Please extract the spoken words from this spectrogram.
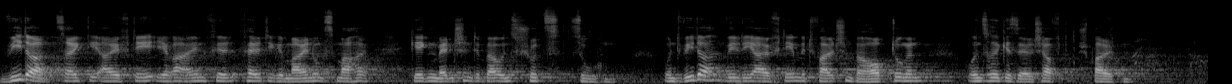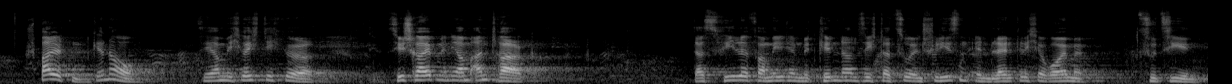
Wieder zeigt die AfD ihre einfältige Meinungsmache gegen Menschen, die bei uns Schutz suchen. Und wieder will die AfD mit falschen Behauptungen unsere Gesellschaft spalten. Spalten, genau. Sie haben mich richtig gehört. Sie schreiben in Ihrem Antrag, dass viele Familien mit Kindern sich dazu entschließen, in ländliche Räume zu ziehen.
